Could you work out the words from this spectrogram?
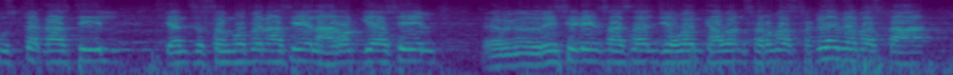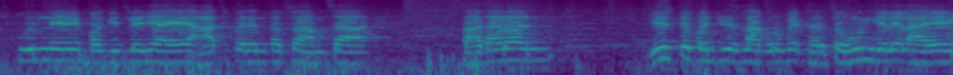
पुस्तकं असतील त्यांचं संगोपन असेल आरोग्य असेल रेसिडेन्स असेल जेवण खावण सर्व सगळं व्यवस्था स्कूलने बघितलेली आहे. आजपर्यंतचा आमचा साधारण वीस ते पंचवीस लाख रुपये खर्च होऊन गेलेला आहे.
